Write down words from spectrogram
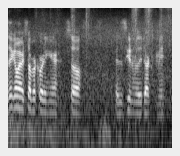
I think I might stop recording here, so, it's getting really dark for me.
